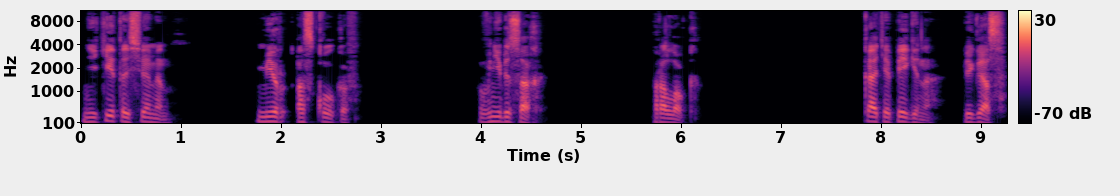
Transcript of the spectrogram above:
Никита Семин. Мир осколков. В небесах. Пролог. Катя Пегина. Пегас.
